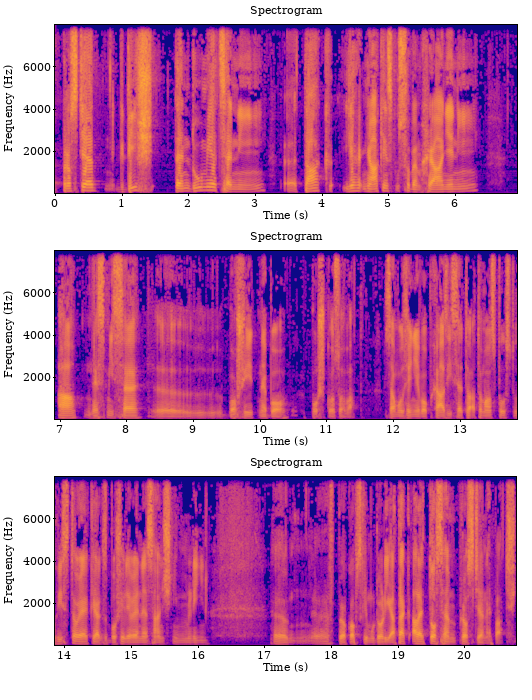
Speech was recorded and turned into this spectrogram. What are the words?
prostě když ten dům je cený, e, tak je nějakým způsobem chráněný a nesmí se e, bořit nebo poškozovat. Samozřejmě obchází se to, a to mám spoustu historiek, jak zbožili renesanční mlín v Prokopském údolí a tak, ale to sem prostě nepatří.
